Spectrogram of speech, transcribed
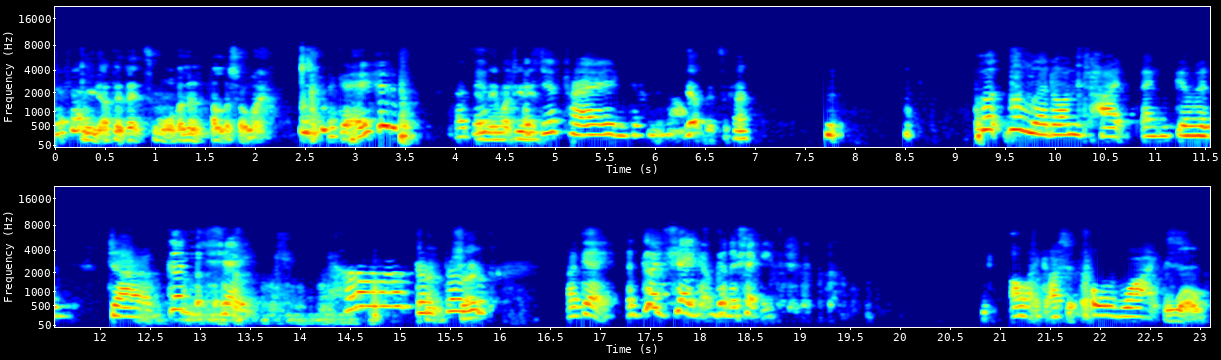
That's it. I think that's more than a, a little. Okay. That's And it. then what do you It's need? just trying different amounts. Yep, that's okay. Put the lid on tight and give a jar a good shake. Shake. Okay, a good shake. I'm gonna shake it. Oh my gosh, it's all white. Whoa.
